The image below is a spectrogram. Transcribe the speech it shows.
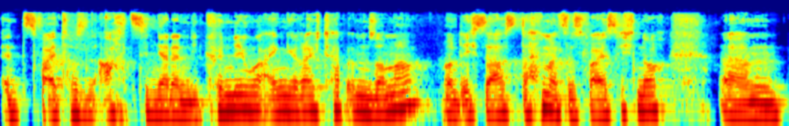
in 2018 ja dann die Kündigung eingereicht habe im Sommer und ich saß damals, das weiß ich noch, ähm,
